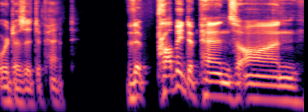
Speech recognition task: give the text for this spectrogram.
or does it depend? That probably depends on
